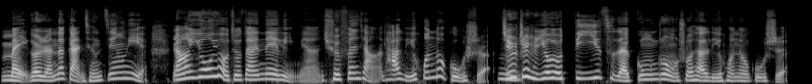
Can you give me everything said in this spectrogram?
每个人的感情经历，然后悠悠就在那里面去分享了他离婚的故事。其实这是悠悠第一次在公众说他离婚的故事。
